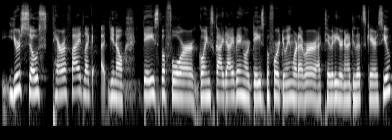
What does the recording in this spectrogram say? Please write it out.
you're so terrified like uh, you know days before going skydiving or days before doing whatever activity you're going to do that scares you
